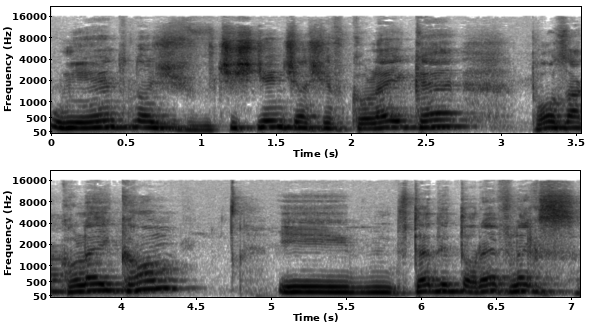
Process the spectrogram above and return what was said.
umiejętność wciśnięcia się w kolejkę poza kolejką i wtedy to refleks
